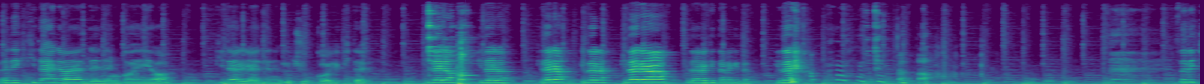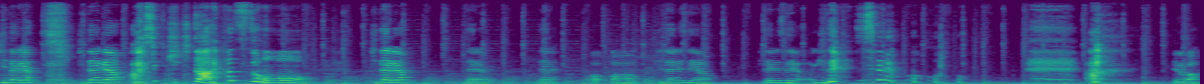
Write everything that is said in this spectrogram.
쌀이 기다려야 되는 거예요. 기다려야 되는 거. 이거 줄 거예요. 기다려. 기다려. 기다려. 기다려. 기다려. 기다려. 기다려. 기다려. 기다려. 기다려. 쌀이 기다려. 기다려. 아직 주지도 않았어. 기다려. 기다려. 기다려. 어, 어, 기다리세요. 기다리세요. 기다리세요. 아, 이리 와.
